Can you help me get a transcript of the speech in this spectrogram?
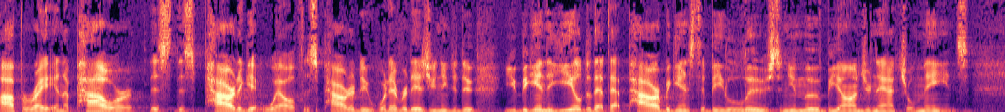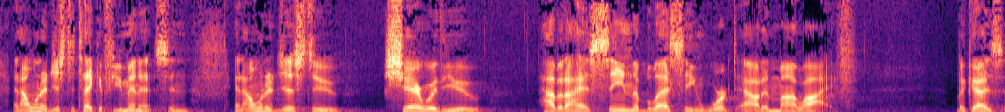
operate in a power, this, this power to get wealth, this power to do whatever it is you need to do. You begin to yield to that. That power begins to be loosed and you move beyond your natural means. And I wanted just to take a few minutes and, and I wanted just to share with you how that I have seen the blessing worked out in my life. Because,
